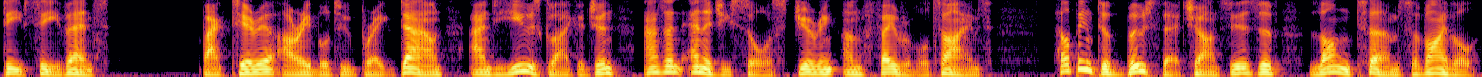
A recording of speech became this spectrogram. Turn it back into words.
deep sea vents. Bacteria are able to break down and use glycogen as an energy source during unfavorable times, helping to boost their chances of long term survival.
